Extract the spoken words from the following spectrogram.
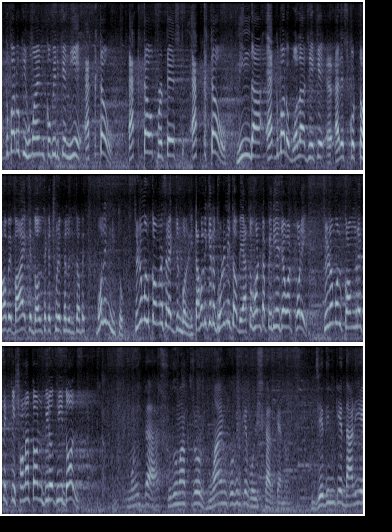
একবারও কি হুমায়ুন কবিরকে নিয়ে একটাও একটাও প্রোটেস্ট একটাও নিন্দা, একবারও বলা যে একে অ্যারেস্ট করতে হবে বা একে দল থেকে ছুঁড়ে ফেলে দিতে হবে, বলেননি তো। তৃণমূল কংগ্রেসের একজন বলেনি তাহলে কি এটা ধরে নিতে হবে? এত ঘণ্টা পেরিয়ে যাওয়ার পরে তৃণমূল কংগ্রেস একটি সনাতন বিরোধী দল মহিদা শুধুমাত্র হুমায়ুন কবিরকে বহিষ্কার কেন? যেদিনকে দাঁড়িয়ে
